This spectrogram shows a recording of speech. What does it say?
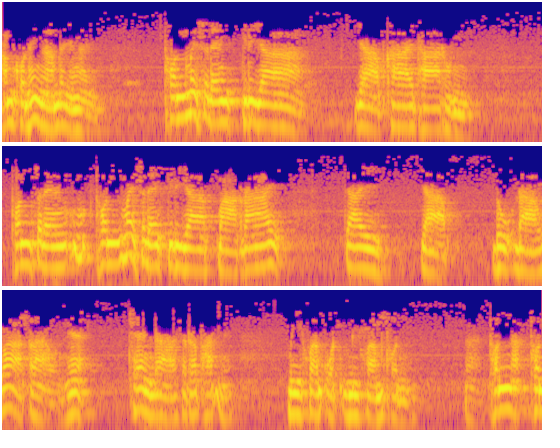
ทำคนให้งามได้ยังไง ทนไม่แสดงกิริยา หยาบคายทารุณ ทนแสดงทนไม่แสดงกิริยาปากร้าย ใจหยาบดุด่าว่ากล่าว เนี่ยแช่งด่าสารพัดเนี่ย มีความอดมีความทนทนหนักทน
